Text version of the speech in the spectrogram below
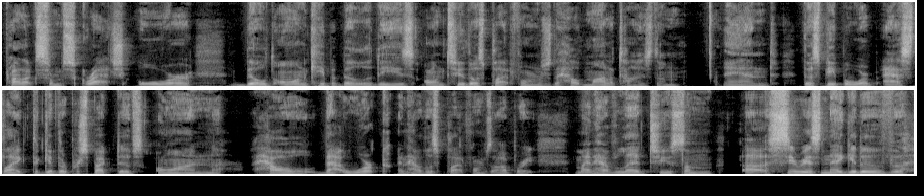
products from scratch or build on capabilities onto those platforms to help monetize them and those people were asked like to give their perspectives on how that work and how those platforms operate might have led to some uh, serious negative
